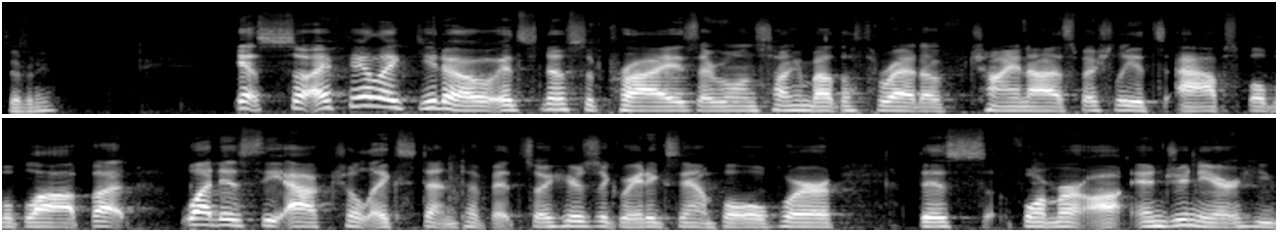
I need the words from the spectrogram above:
Tiffany? Yes, so I feel like, you know, it's no surprise everyone's talking about the threat of China, especially its apps, blah, blah, blah. But what is the actual extent of it? So here's a great example where this former uh, engineer, he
